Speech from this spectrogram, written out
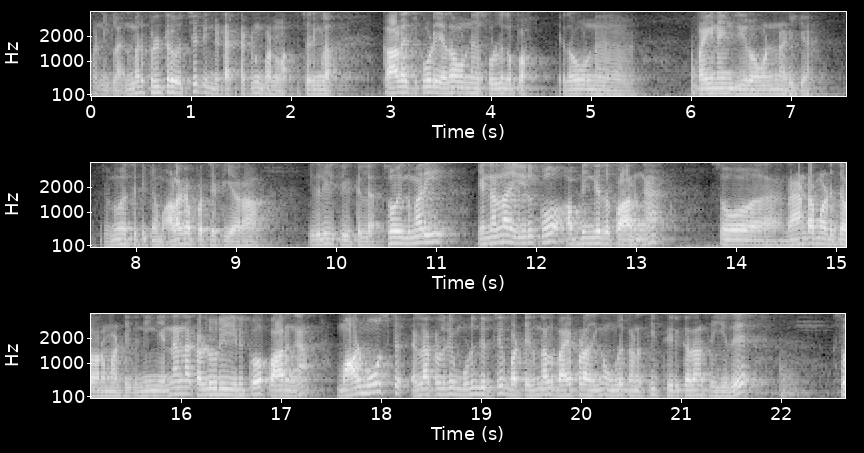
பண்ணிக்கலாம். இந்த மாதிரி ஃபில்டர் வச்சு நீங்கள் டக் டக்குன்னு பண்ணலாம். சரிங்களா? காலேஜ் கோடு ஏதோ ஒன்று சொல்லுங்கப்பா. ஏதோ ஒன்று ஃபைவ் நைன் ஜீரோ ஒன்னு அடிக்கிறேன். யூனிவர்சிட்டி கேம் அழகப்பா செட்டியாரா? இதுலேயும் சீட் இல்லை. ஸோ இந்த மாதிரி என்னெல்லாம் இருக்கோ அப்படிங்கிறத பாருங்கள் ஸோ ரேண்டமாக அடித்தா வர மாட்டேங்குது நீங்கள் என்னென்ன கல்லூரி இருக்கோ பாருங்கள் ஆல்மோஸ்ட் எல்லா கல்லூரியும் முடிஞ்சிருச்சு. பட் இருந்தாலும் பயப்படாதீங்க. உங்களுக்கான சீட்ஸ் இருக்க தான் செய்யுது. ஸோ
